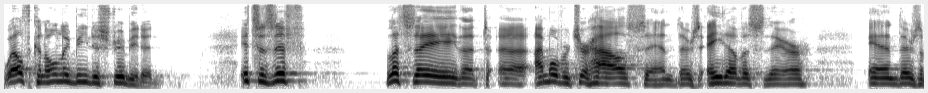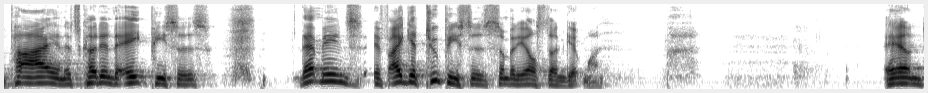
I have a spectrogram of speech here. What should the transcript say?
Wealth can only be distributed. It's as if, let's say that uh, I'm over at your house and there's eight of us there, and there's a pie and it's cut into eight pieces. That means if I get two pieces, somebody else doesn't get one. And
